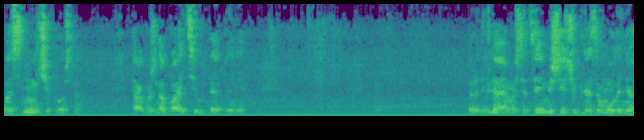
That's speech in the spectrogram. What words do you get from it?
ласнючі просто. Також на байці утеплені. Передивляємося цей мішечок для замовлення.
